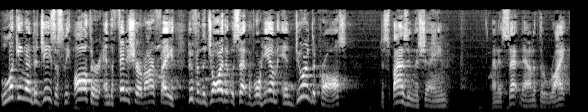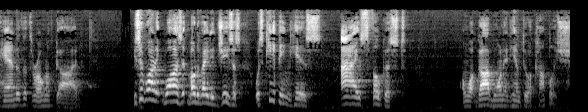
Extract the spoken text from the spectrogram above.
looking unto Jesus, the author and the finisher of our faith, who for the joy that was set before him endured the cross, despising the shame, and is sat down at the right hand of the throne of God. You see, what it was that motivated Jesus was keeping his eyes focused on what God wanted him to accomplish.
